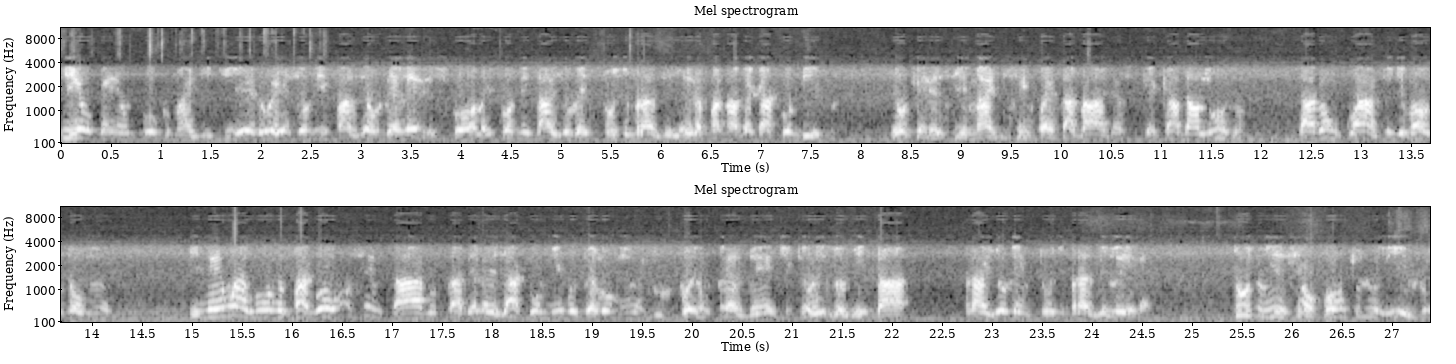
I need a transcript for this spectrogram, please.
e eu ganhei um pouco mais de dinheiro, eu resolvi fazer o veleiro escola e convidar a juventude brasileira para navegar comigo. Eu ofereci mais de 50 vagas, porque cada aluno dava um quarto de volta ao mundo e nenhum aluno pagou um centavo para velejar comigo pelo mundo. Foi um presente que eu resolvi dar para a juventude brasileira. Tudo isso eu conto no livro.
